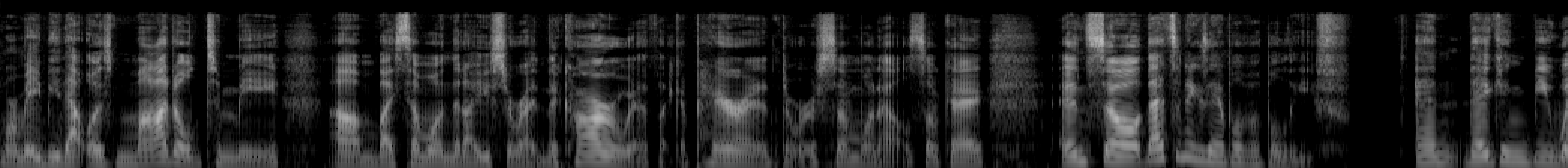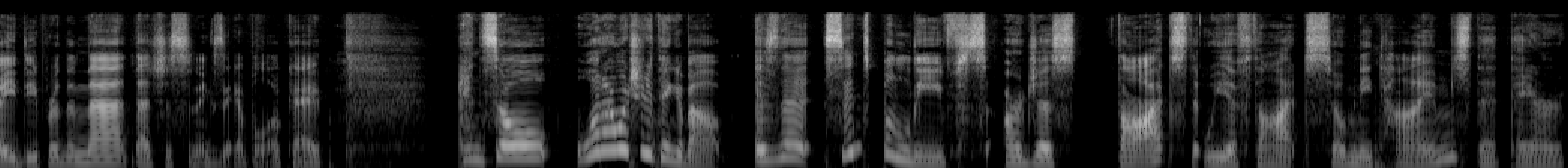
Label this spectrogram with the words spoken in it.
Or maybe that was modeled to me um, by someone that I used to ride in the car with, like a parent or someone else. Okay. And so that's an example of a belief. And they can be way deeper than that. That's just an example. Okay. And so, what I want you to think about is that since beliefs are just thoughts that we have thought so many times that they are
